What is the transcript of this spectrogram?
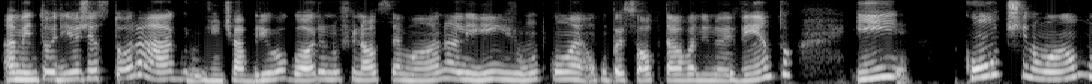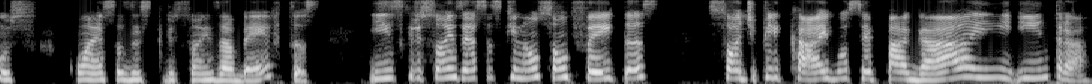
a mentoria Gestora Agro. A gente abriu agora no final de semana ali, junto com, com o pessoal que estava ali no evento, e continuamos com essas inscrições abertas, e inscrições essas que não são feitas só de clicar e você pagar e, e entrar.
